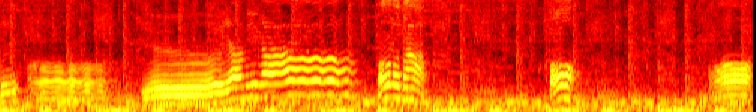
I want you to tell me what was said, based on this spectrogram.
人を夕闇が僕のターン取ろうおお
